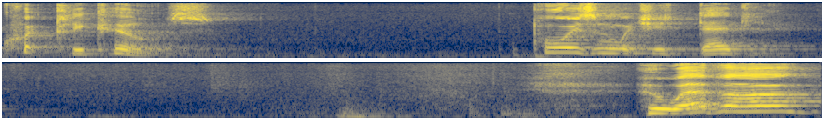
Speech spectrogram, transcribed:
quickly kills A poison which is deadly. Whoever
